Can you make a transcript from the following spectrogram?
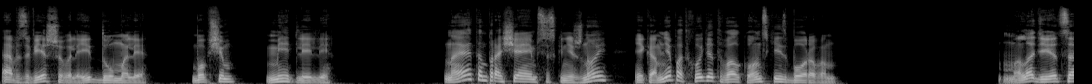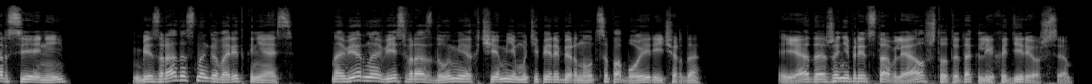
а взвешивали и думали. В общем, медлили. На этом прощаемся с княжной, и ко мне подходят Волконский с Боровым. «Молодец, Арсений!» Безрадостно говорит князь. Наверное, весь в раздумьях, чем ему теперь обернуться по бою Ричарда. «Я даже не представлял, что ты так лихо дерешься.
